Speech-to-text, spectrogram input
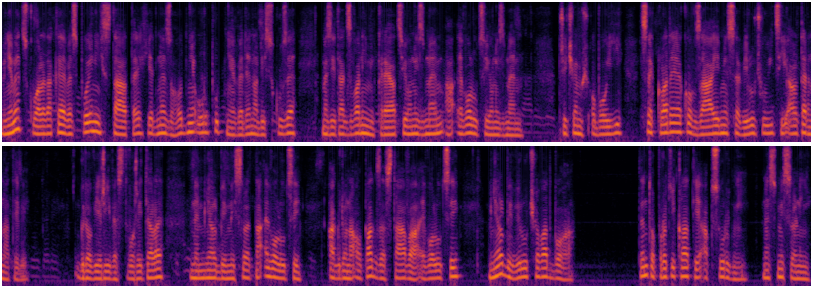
V Německu, ale také ve Spojených státech je dnes hodně urputně vedena diskuze mezi tzv. kreacionismem a evolucionismem, přičemž obojí se klade jako vzájemně se vylučující alternativy. Kdo věří ve stvořitele, neměl by myslet na evoluci, a kdo naopak zastává evoluci, měl by vylučovat Boha. Tento protiklad je absurdní, nesmyslný,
